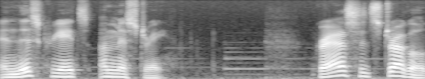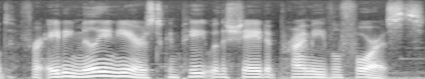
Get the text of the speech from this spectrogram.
and this creates a mystery. Grass had struggled for 80 million years to compete with the shade of primeval forests.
